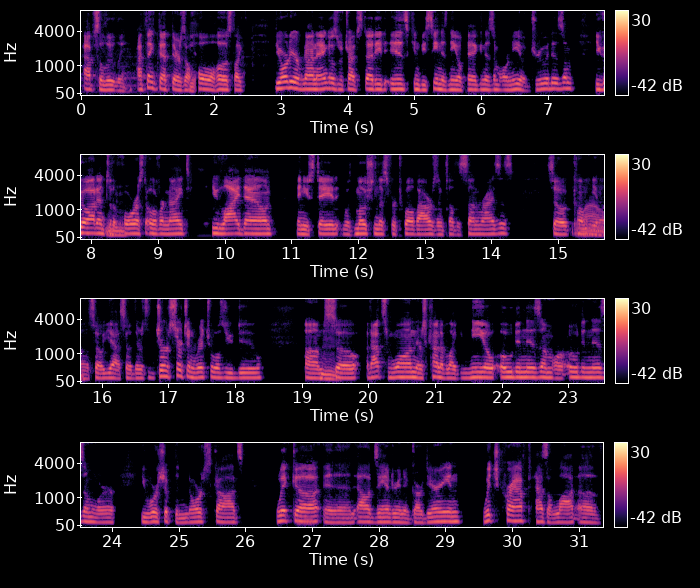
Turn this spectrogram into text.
absolutely i think that there's a Yeah. whole host like the order of nine angles which i've studied is can be seen as neo-paganism or neo-druidism you go out into the Mhm. forest overnight you lie down and you stay with motionless for 12 hours until the sun rises so come you know so yeah so there's cer- certain rituals you do um Hmm. so that's one. There's kind of like neo-odinism or odinism where you worship the norse gods. Wicca and alexandrian and gardnerian. Witchcraft has a lot of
